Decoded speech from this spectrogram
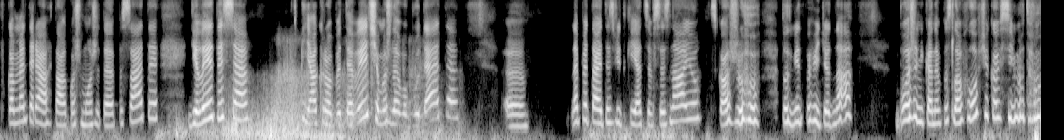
В коментарях також можете писати, ділитися, як робите ви, чи, можливо, будете. Е, не питайте, звідки я це все знаю. Скажу тут відповідь одна. Боженька не послав хлопчика в сім'ю, тому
